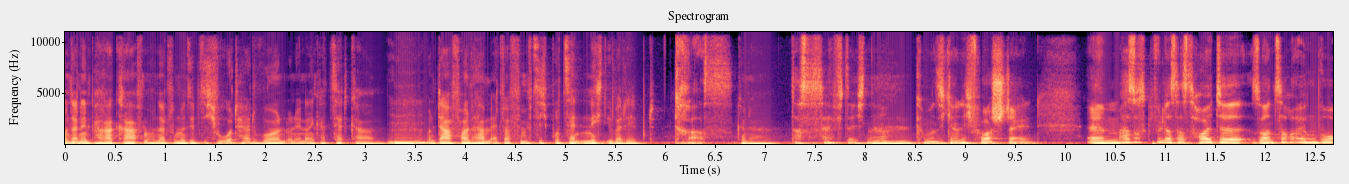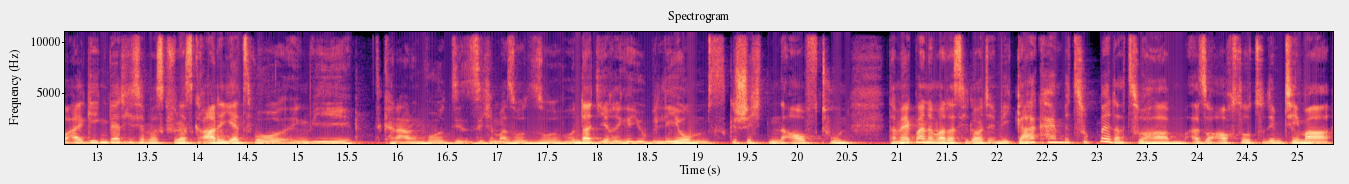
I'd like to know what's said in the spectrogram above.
unter den Paragraphen 175 verurteilt wurden und in ein KZ kamen. Mhm. Und davon haben etwa 50 Prozent nicht überlebt. Krass. Genau. Das ist heftig, ne? Mhm. Kann man sich gar nicht vorstellen. Ähm, hast du das Gefühl, dass das heute sonst auch irgendwo allgegenwärtig ist? Ich habe das Gefühl, dass gerade jetzt, wo irgendwie, keine Ahnung, wo die, sich immer so, so 100-jährige Jubiläumsgeschichten auftun, da merkt man immer, dass die Leute irgendwie gar keinen Bezug mehr dazu haben. Also auch so zu dem Thema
